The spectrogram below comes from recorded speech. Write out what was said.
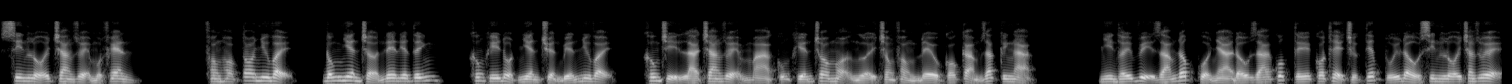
xin lỗi Trang Duệ một phen. Phòng họp to như vậy, đông nhiên trở nên yên tĩnh, không khí đột nhiên chuyển biến như vậy, không chỉ là Trang Duệ mà cũng khiến cho mọi người trong phòng đều có cảm giác kinh ngạc. Nhìn thấy vị giám đốc của nhà đấu giá quốc tế có thể trực tiếp túi đầu xin lỗi Trang Duệ,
